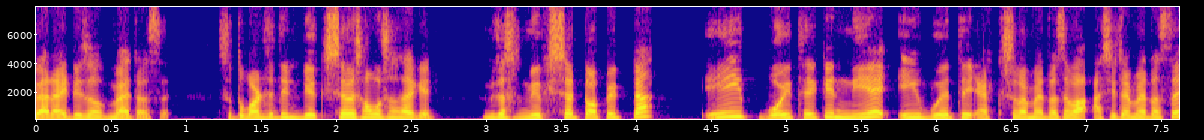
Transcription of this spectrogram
ভ্যারাইটিস অফ ম্যাথ আছে। সো তোমার যদি মিক্সারের সমস্যা থাকে, তুমি জাস্ট মিক্সার টপিকটা এই বই থেকে নিয়ে এই বইতে একশোটা ম্যাথ আছে বা আশিটা ম্যাথ আছে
